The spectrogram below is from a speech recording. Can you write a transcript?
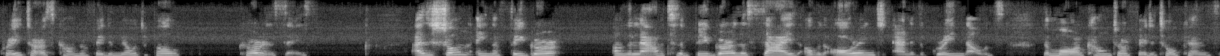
creators counterfeit multiple currencies. As shown in the figure on the left, the bigger the size of the orange and the green nodes, the more counterfeit tokens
